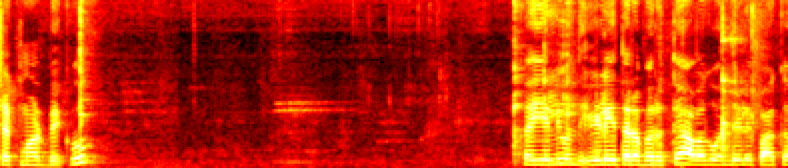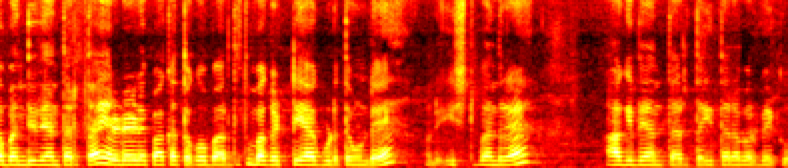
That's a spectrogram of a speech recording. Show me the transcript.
ಚೆಕ್ ಮಾಡಬೇಕು. ಕೈಯಲ್ಲಿ ಒಂದು ಎಳೆ ಥರ ಬರುತ್ತೆ. ಆವಾಗ ಒಂದೆಳೆ ಪಾಕ ಬಂದಿದೆ ಅಂತ ಅರ್ಥ. ಎರಡೆಳೆ ಪಾಕ ತೊಗೋಬಾರ್ದು. ತುಂಬ ಗಟ್ಟಿಯಾಗಿಬಿಡುತ್ತೆ ಉಂಡೆ. ನೋಡಿ, ಇಷ್ಟು ಬಂದರೆ ಆಗಿದೆ ಅಂತ ಅರ್ಥ. ಈ ಥರ ಬರಬೇಕು.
